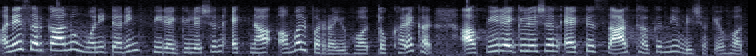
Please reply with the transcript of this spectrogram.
અને સરકારનું મોનિટરિંગ ફી રેગ્યુલેશન એક્ટના અમલ પર રહ્યું હોત, તો ખરેખર આ ફી રેગ્યુલેશન એક્ટ સાર્થક નીવડી શક્યો હોત.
